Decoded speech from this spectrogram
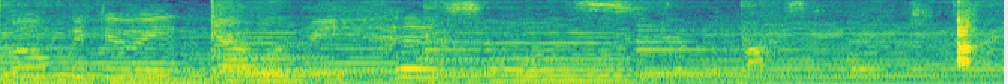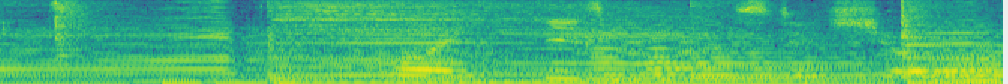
We'll be doing our rehearsals for the masquerade tonight. Boy, these sure are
